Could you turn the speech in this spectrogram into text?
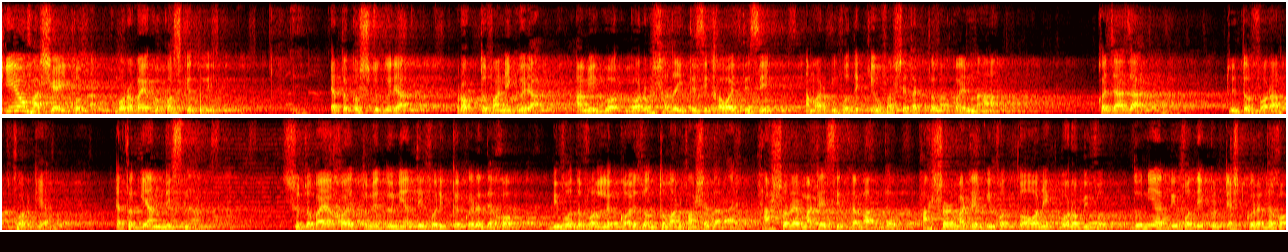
কেউ ফাঁসি আইতো না। বড় ভাই কসকে তুই? এত কষ্ট করিয়া রক্ত পানি করিয়া আমি গরব সাজাইতেছি, খাওয়াইতেছি। আমার বিপদে কেউ ফাঁসে থাকতো না। কয় না যা যা, তুই তোর ফরাত ফর গিয়া এত জ্ঞান দিস না। ছোট ভাই কয়, তুমি দুনিয়াতেই পরীক্ষা করে দেখো, বিপদে পড়লে কয়জন তোমার পাশে দাঁড়ায়। হাসরের মাঠের চিত্রা বাদ দেও। হাসরের মাঠের বিপদ তো অনেক বড় বিপদ। দুনিয়ার বিপদ একটু টেস্ট করে দেখো।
